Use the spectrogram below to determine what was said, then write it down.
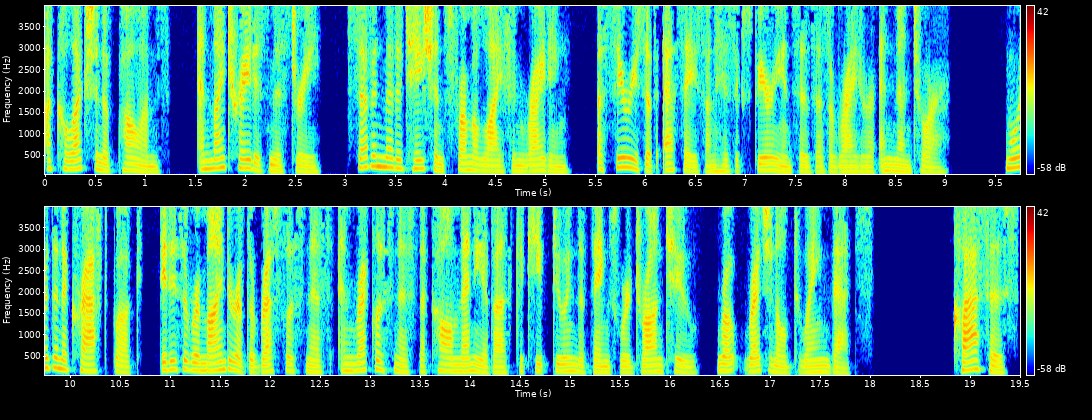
a collection of poems, and My Trade is Mystery, Seven Meditations from a Life in Writing, a series of essays on his experiences as a writer and mentor. More than a craft book, it is a reminder of the restlessness and recklessness that call many of us to keep doing the things we're drawn to, wrote Reginald Dwayne Betts. Classes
